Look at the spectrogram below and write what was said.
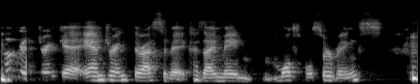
still gonna drink it and drink the rest of it because I made multiple servings.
